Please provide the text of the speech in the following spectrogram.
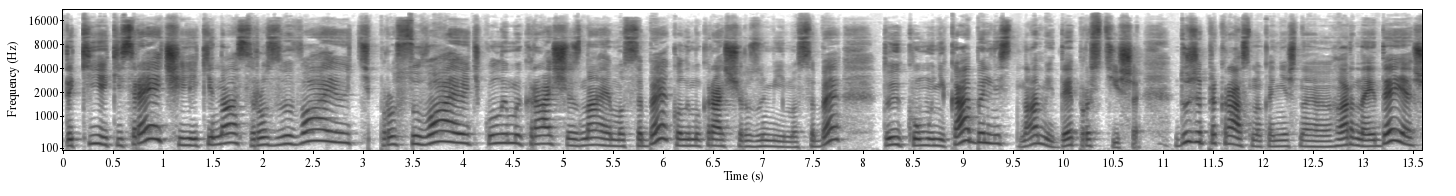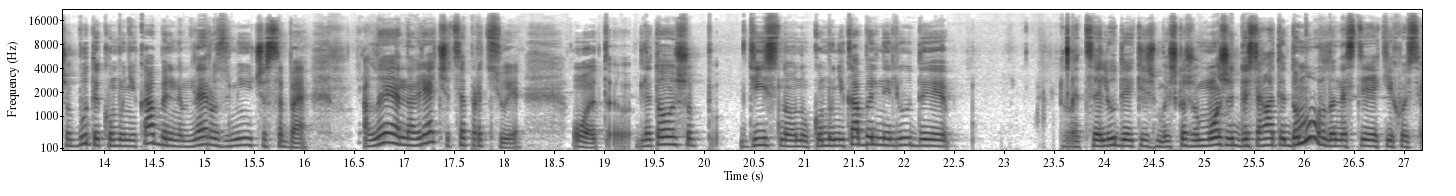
такі якісь речі, які нас розвивають, просувають, коли ми краще знаємо себе, коли ми краще розуміємо себе, то і комунікабельність нам йде простіше. Дуже прекрасно, звісно, гарна ідея, щоб бути комунікабельним, не розуміючи себе. Але навряд чи це працює. От, для того, щоб дійсно ну, комунікабельні люди це люди, які ж ми ж кажу, можуть досягати домовленості якихось.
